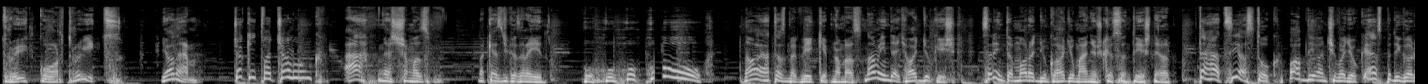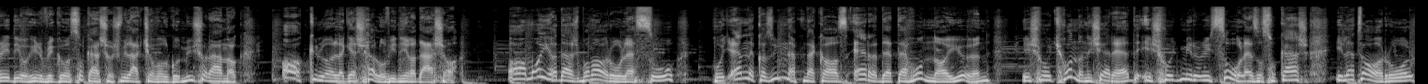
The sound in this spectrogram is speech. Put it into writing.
Trick or treat? Ja nem, csak itt vagy csalunk. Á, ez sem az. Na kezdjük az elején. Ho, ho, ho, ho. Na hát ez meg végképp nem az. Na mindegy, hagyjuk is. Szerintem maradjunk a hagyományos köszöntésnél. Tehát sziasztok, Pabdi Ancsi vagyok, ez pedig a Radio Here We Go szokásos világcsavargó műsorának a különleges Halloween adása. A mai adásban arról lesz szó, hogy ennek az ünnepnek az eredete honnan jön, és hogy honnan is ered, és hogy miről is szól ez a szokás, illetve arról,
